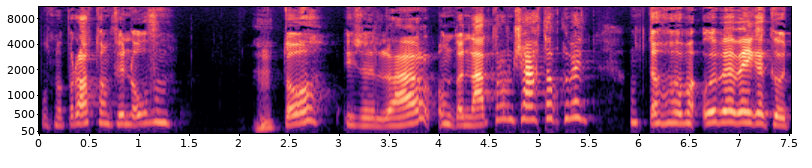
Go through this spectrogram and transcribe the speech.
was wir gebraucht haben für den Ofen. Und da ist ein Lal und ein Natronschachtel gewesen. Und da haben wir überwegen Geld.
